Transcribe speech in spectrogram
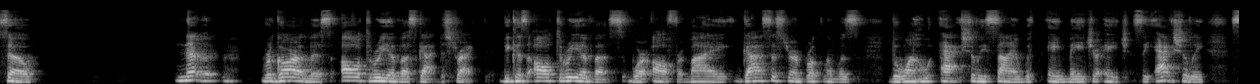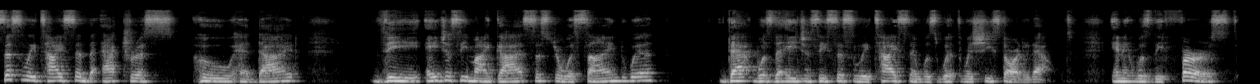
So, regardless, all three of us got distracted because all three of us were offered. My god sister in Brooklyn was the one who actually signed with a major agency. Actually, Cicely Tyson, the actress who had died, the agency my god sister was signed with, that was the agency Cicely Tyson was with when she started out. And it was the first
